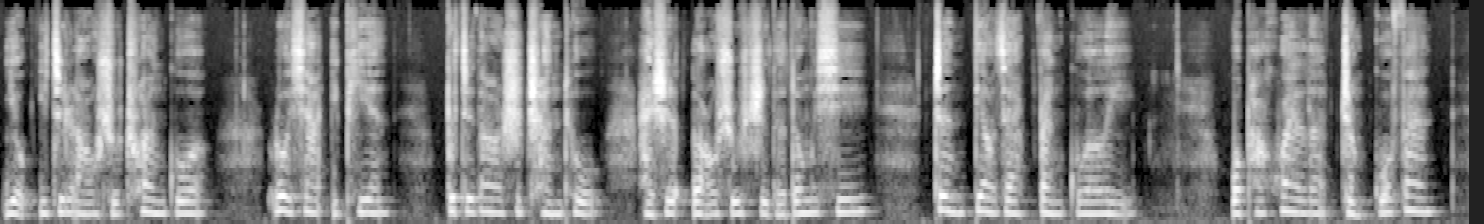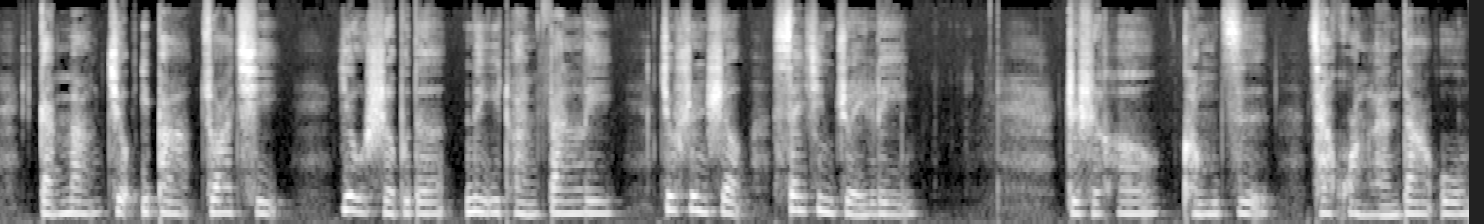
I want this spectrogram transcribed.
有一只老鼠窜过。”落下一片不知道是尘土还是老鼠屎的东西，正掉在饭锅里。我怕坏了整锅饭，赶忙就一把抓起，又舍不得那一团饭粒，就顺手塞进嘴里。这时候，孔子才恍然大悟：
